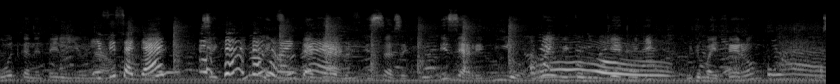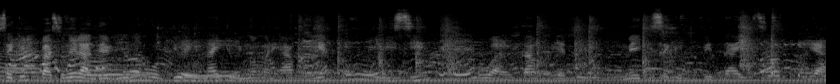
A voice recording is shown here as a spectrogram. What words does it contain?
What can I tell you now? Is this a gun? Sec- no, oh it's my not a gun. This is a, this is a radio where we communicate with, it, Oh. with my fellow Wow. security personnel and they, you know during night we normally have here mm-hmm. police mm-hmm. who will come here to make security with right. Okay. Yeah.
